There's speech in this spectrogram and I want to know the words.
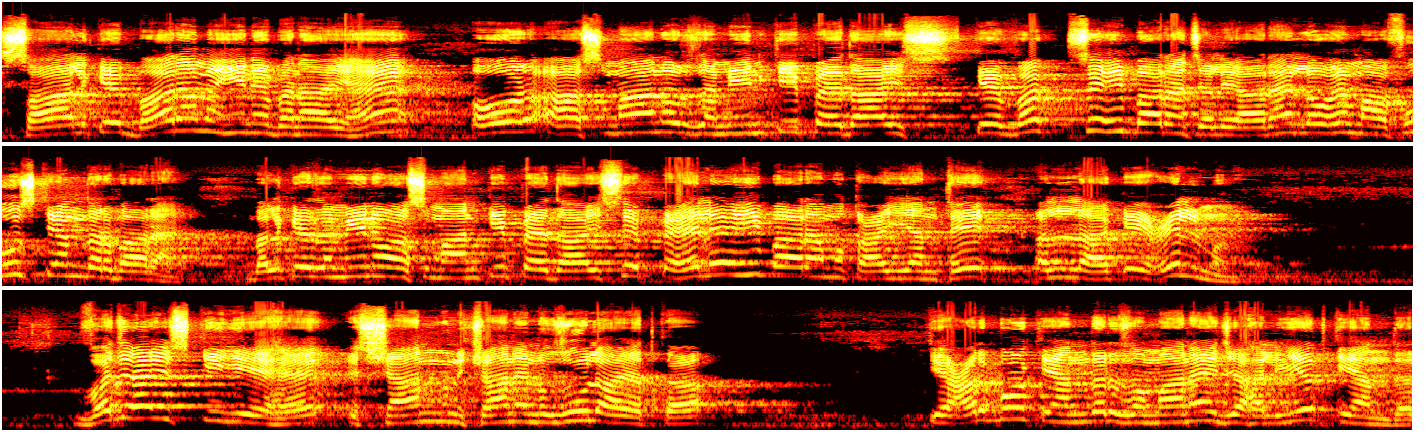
साल के बारह महीने बनाए हैं और आसमान और ज़मीन की पैदाइश के वक्त से ही बारह चले आ रहे हैं, लोहे महफूज के अंदर बारह हैं, बल्कि ज़मीन और आसमान की पैदाइश से पहले ही बारह मुतन थे अल्लाह के इल्म में। वजह इसकी ये है, इस शान शान नज़ूल आयत का, कि अरबों के अंदर, ज़माना जहलीत के अंदर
